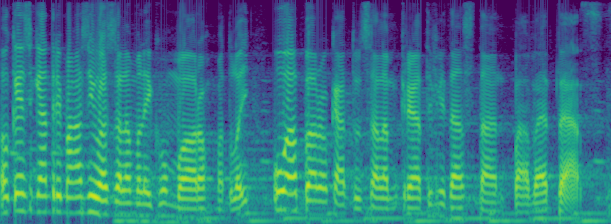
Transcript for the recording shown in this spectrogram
Oke, sekian terima kasih. Wassalamualaikum warahmatullahi wabarakatuh. Salam kreativitas tanpa batas.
